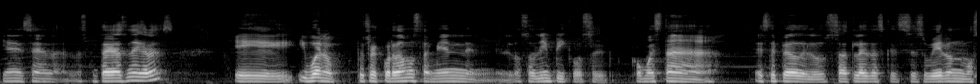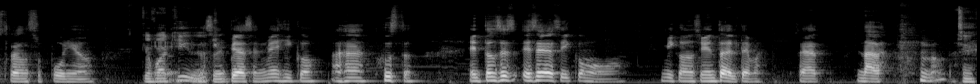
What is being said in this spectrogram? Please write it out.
quiénes eran las pantallas negras. Eh, y bueno, pues recordamos también en, los Olímpicos eh, como esta, este pedo de los atletas que se subieron, mostraron su puño Que fue aquí, Las Olimpiadas en México. Ajá, justo. Entonces, ese es así como mi conocimiento del tema. O sea, nada, ¿no? Sí.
